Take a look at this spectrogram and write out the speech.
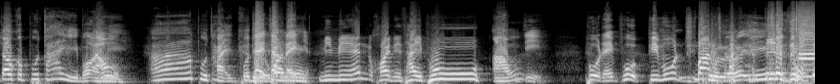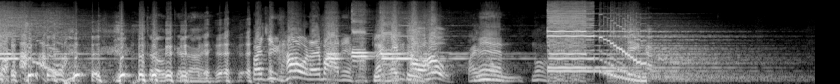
เจ้ากับผู้ไทยบ่อันนี้อ้าผู้ไทยคือผู้ไทยเดี๋วทำไหนนี้เนี่ยมีเมนคอยในไทยผู้เอ้าที่ พูดให้พูดพี่มุ่นบ้านพูดเลยอีกเจ้าก็ได้ ไปกินข้าวอะไรบ้านเนี่ยแล้วกินข้าวเฮ้าไปแม่นเนาะนี่ครับ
